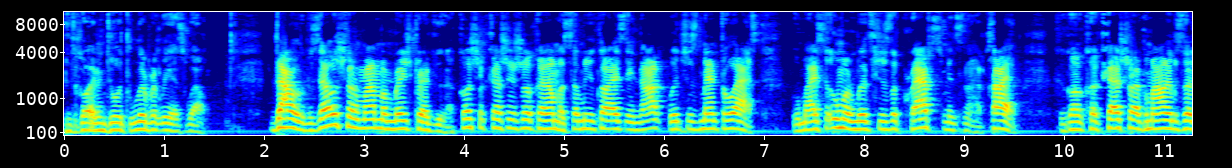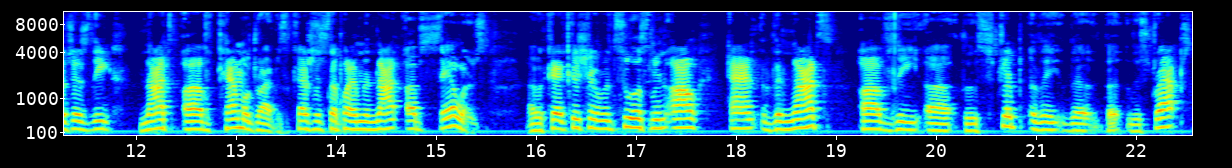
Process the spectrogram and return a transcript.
to go ahead and do it deliberately as well. Dal v'zel shel Rambam Reish Perek Kosher kasher. Some knot which is meant to last. Umaisa uman which is a craftsman's knot. Chayav. Kesher agmalim such as the knot of camel drivers. Kesher stepayim the knot of sailors. Kesher ritzulos min al and the knots of the uh, the strip the, the the the straps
